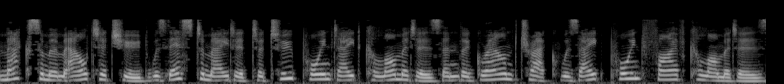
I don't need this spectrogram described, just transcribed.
Maximum altitude was estimated to 2.8 km and the ground track was 8.5 km.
